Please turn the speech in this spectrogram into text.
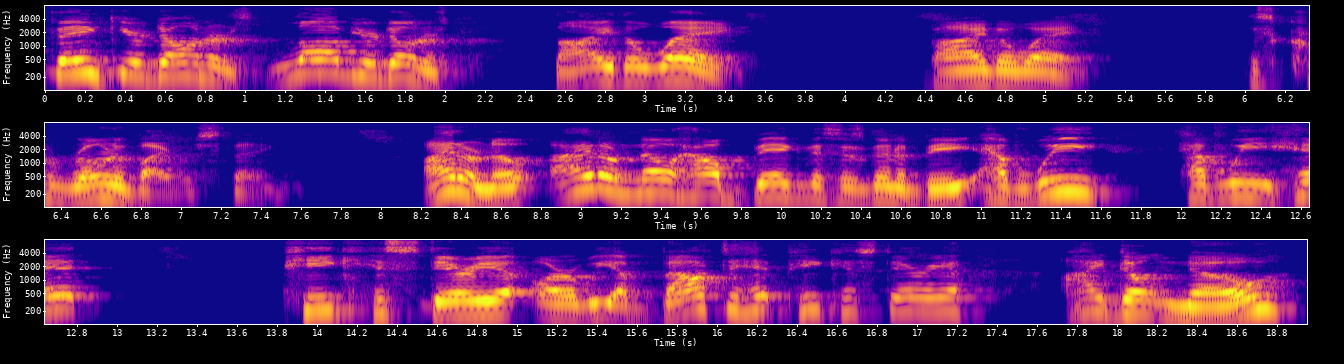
Thank your donors. Love your donors. By the way, by the way, this coronavirus thing. I don't know. I don't know how big this is going to be. Have we have we hit peak hysteria are we about to hit peak hysteria? I don't know.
